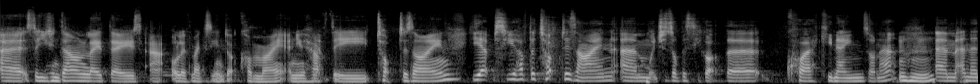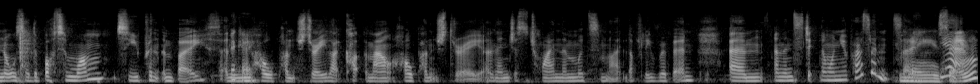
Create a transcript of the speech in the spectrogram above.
Uh, so you can download those at olivemagazine.com, right? And you have Yep. the top design. Yep. So you have the top design, um, which has obviously got the quirky names on it, um, and then also the bottom one. So you print them both, and then you hole punch through, like cut them out, hole punch through, and then just twine them with some like lovely ribbon, um, and then stick them on your present. So, Amazing. yeah.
